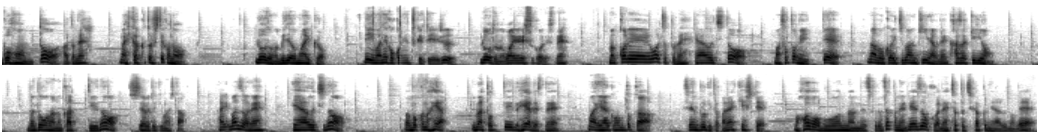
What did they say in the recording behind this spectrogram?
5本と、あとね、まあ、比較としてこのロードのビデオマイクロ。で、今ね、ここにつけているロードのワイヤレス GO ですね。まあ、これをちょっとね、部屋打ちと、まあ、外に行って、まあ、僕は一番気になるね、風切り音がどうなのかっていうのを調べてきました。はい、まずはね、部屋打ちの、まあ、僕の部屋、今撮っている部屋ですね。まあエアコンとか扇風機とかね、消して、まあ、ほぼ無音なんですけど、ちょっとね、冷蔵庫がね、ちょっと近くにあるので、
